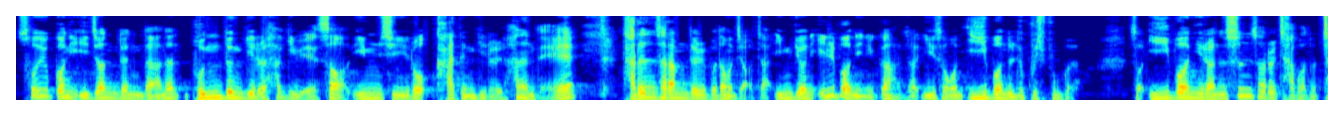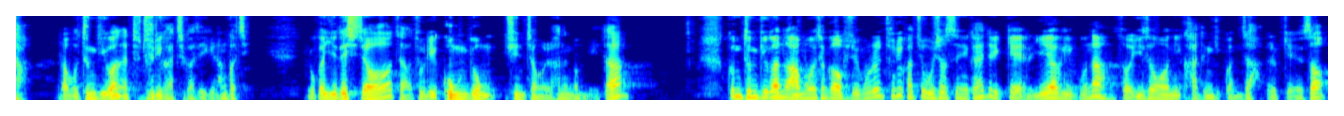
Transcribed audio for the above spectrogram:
소유권이 이전된다는 본등기를 하기 위해서 임시로 가등기를 하는데 다른 사람들보다 먼저 자 임기원이 1번이니까 자, 이성은 2번을 넣고 싶은 거예요. 그래서 2번이라는 순서를 잡아놓자 라고 등기관한테 둘이 같이 가서 얘기를 한 거지. 여기까지 이해되시죠? 자 둘이 공동 신청을 하는 겁니다. 그럼 등기관은 아무 생각 없이 그럼 둘이 같이 오셨으니까 해드릴게 예약이구나 그래서 이성원이 가등기권자 이렇게 해서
